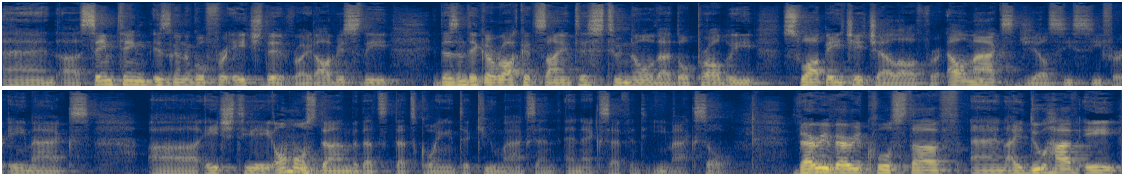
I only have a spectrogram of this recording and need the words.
And uh, same thing is going to go for HDIV, right? Obviously, it doesn't take a rocket scientist to know that they'll probably swap HHL out for LMAX, GLCC for AMAX, uh, HTA almost done, but that's that's going into QMAX and NXF into EMAX. So very very cool stuff. And I do have a,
